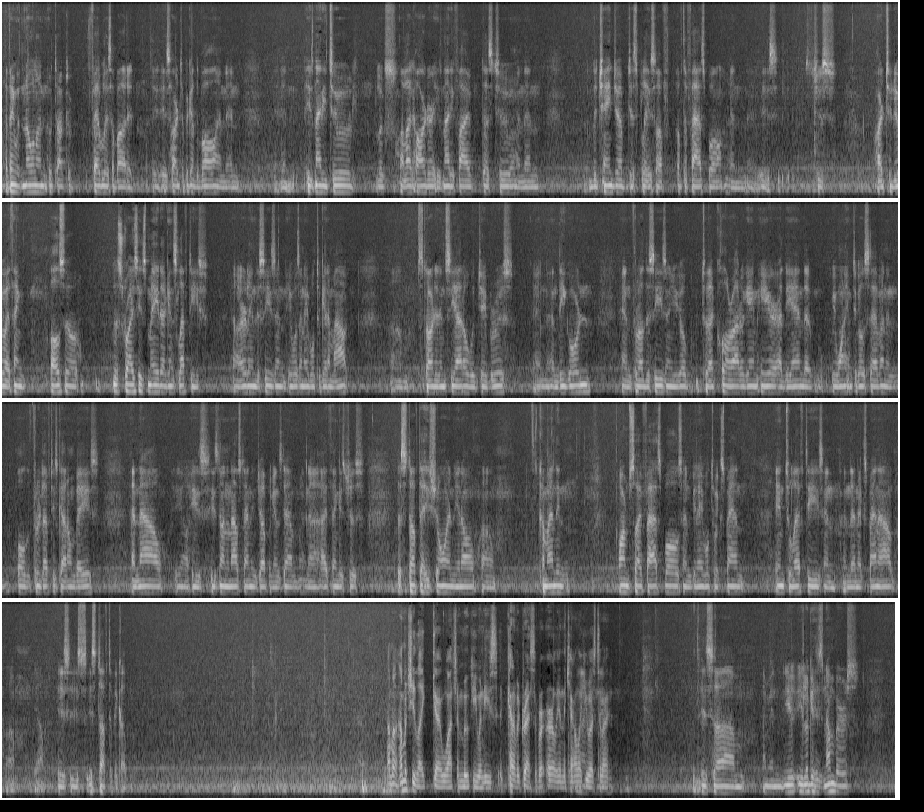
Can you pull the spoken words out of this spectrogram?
I think with Nolan, who talked to Febles about it, it's hard to pick up the ball, and, and, and he's 92, looks a lot harder. He's 95, does too, and then the changeup just plays off of the fastball, and it's, it's just hard to do. I think also the strides he's made against lefties uh, early in the season, he wasn't able to get him out. Um, started in Seattle with Jay Bruce and, and Dee Gordon, and throughout the season, you go to that Colorado game here at the end that we wanted him to go seven, and all the three lefties got on base, and now you know he's he's done an outstanding job against them, and I, I think it's just the stuff that he's showing. You know, um, commanding arm side fastballs and being able to expand into lefties and, and then expand out. Um, you know, is, is is tough to pick up. How much you like uh, watching Mookie when he's kind of aggressive or early in the count like he was tonight? His um, I mean, you, you look at his numbers,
